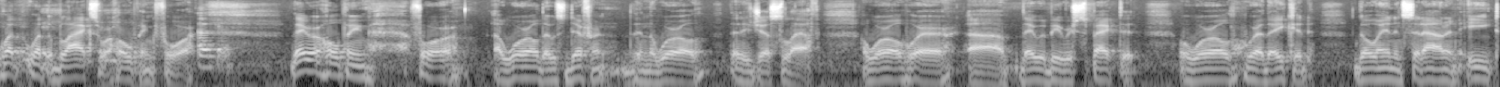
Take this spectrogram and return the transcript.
what, what the blacks were hoping for. Okay. They were hoping for a world that was different than the world that he just left. A world where uh, they would be respected, a world where they could go in and sit down and eat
